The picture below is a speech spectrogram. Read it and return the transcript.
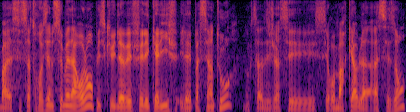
bah, c'est sa troisième semaine à Roland, puisqu'il avait fait les qualifs, il avait passé un tour. Donc ça, déjà, c'est remarquable à, 16 ans.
